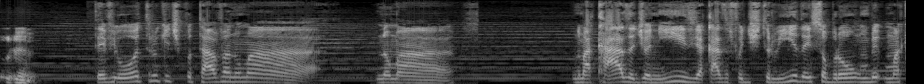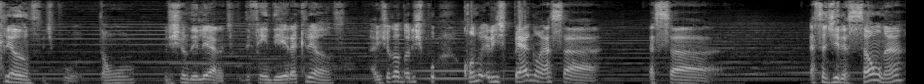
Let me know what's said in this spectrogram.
Uhum. Teve outro que tipo tava numa numa numa casa de Dionísio, a casa foi destruída e sobrou um, uma criança, tipo, então o destino dele era, tipo, defender a criança. Aí os jogadores, tipo, quando eles pegam essa. essa. essa direção, né?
